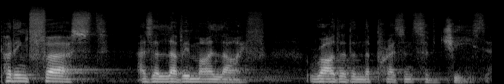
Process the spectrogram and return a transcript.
putting first as a love in my life rather than the presence of Jesus?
